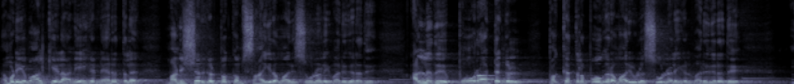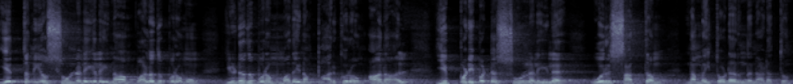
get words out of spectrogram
நம்முடைய வாழ்க்கையில் அநேக நேரத்தில் மனுஷர்கள் பக்கம் சாயிற மாதிரி சூழ்நிலை வருகிறது. அல்லது போராட்டங்கள் பக்கத்தில் போகிற மாதிரி உள்ள சூழ்நிலைகள் வருகிறது. எத்தனையோ சூழ்நிலைகளை நாம் வலதுபுறமும் இடதுபுறமும் அதை நாம் பார்க்கிறோம். ஆனால் இப்படிப்பட்ட சூழ்நிலையில் ஒரு சத்தம் நம்மை தொடர்ந்து நடத்தும்.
